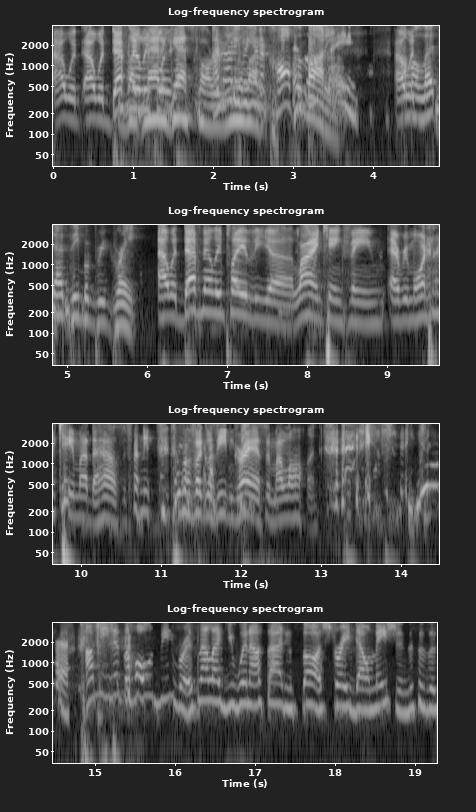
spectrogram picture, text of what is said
I would I would It's like definitely play. Madagascar. I'm not even life. gonna call That's what I'm somebody. I I'm gonna let that zebra be great. I would definitely play the uh, Lion King theme every morning I came out the house. If I knew the motherfucker was eating grass in my lawn. Yeah, I mean it's a whole zebra. It's not like you went outside and saw a stray Dalmatian. This is a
